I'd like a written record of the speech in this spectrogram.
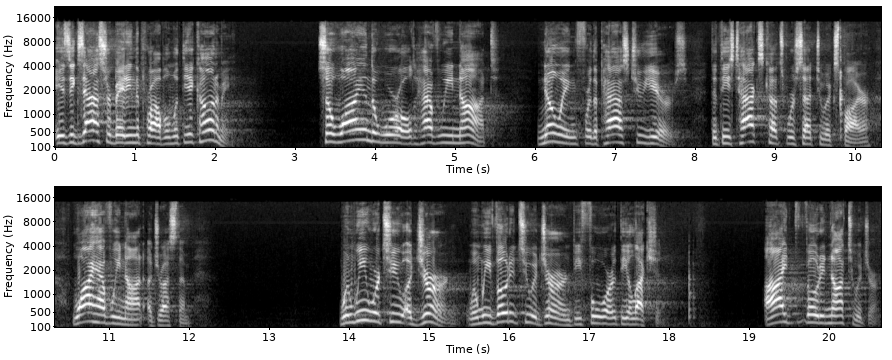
is exacerbating the problem with the economy. So, why in the world have we not, knowing for the past two years that these tax cuts were set to expire, why have we not addressed them? When we were to adjourn, when we voted to adjourn before the election, I voted not to adjourn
